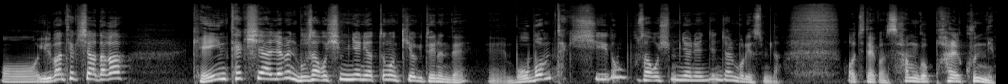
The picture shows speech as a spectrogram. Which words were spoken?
어, 일반 택시 하다가 개인 택시 하려면 무사고 10년이었던 건 기억이 되는데, 예, 모범 택시도 무사고 10년이었는지는 잘 모르겠습니다. 어찌됐건 3989님.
